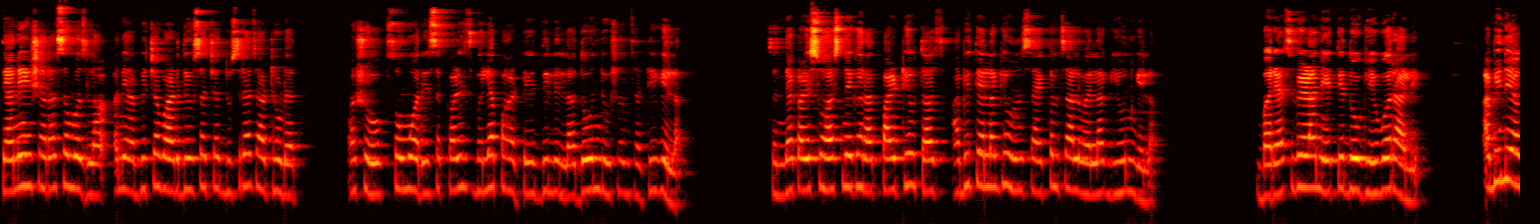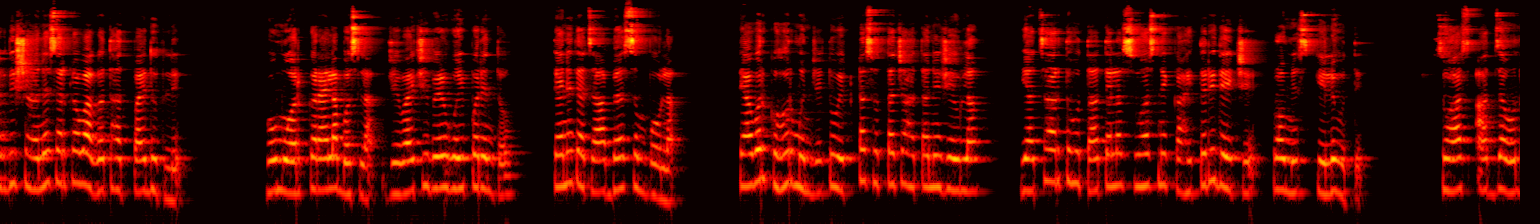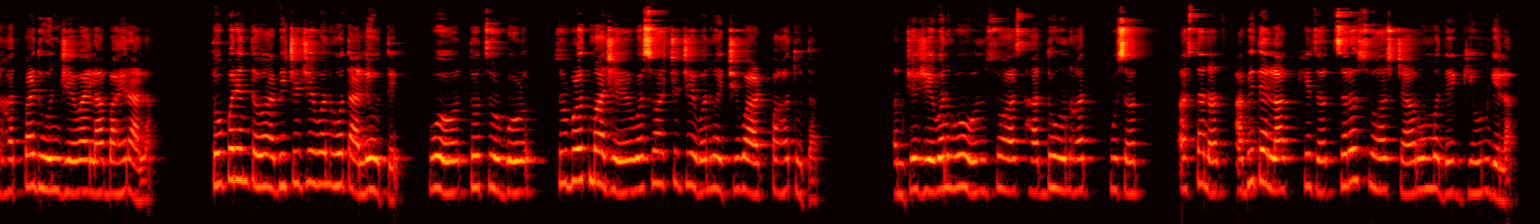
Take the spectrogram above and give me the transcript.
त्याने इशारा समजला आणि अभिच्या वाढदिवसाच्या दुसऱ्याच आठवड्यात अशोक सोमवारी सकाळीच भल्या पहाटे दिल्लीला दोन दिवसांसाठी गेला. संध्याकाळी सुहासने घरात पाय ठेवताच अभि त्याला घेऊन सायकल चालवायला घेऊन गेला. बऱ्याच वेळाने ते दोघे वर आले. अभिने अगदी शहाण्यासारखा वागत हातपाय धुतले. होमवर्क करायला बसला. जेवायची वेळ होईपर्यंत त्याने त्याचा अभ्यास संपवला. त्यावर कहर म्हणजे तो एकटा स्वतःच्या हाताने जेवला. याचा अर्थ होता त्याला सुहासने काहीतरी द्यायचे प्रॉमिस केले होते. सुहास आत जाऊन हातपाय धुवून जेवायला बाहेर आला. तोपर्यंत अभिचे जेवण होत आले होते व तो चुळबुळ चुळबुळत माझे व सुहासचे जेवण व्हायची वाट पाहत होता. आमचे जेवण होऊन सुहास हात धुवून हात पुसत असतानाच अभि त्याला खेचत सरळ सुहासच्या रूममध्ये घेऊन गेला.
